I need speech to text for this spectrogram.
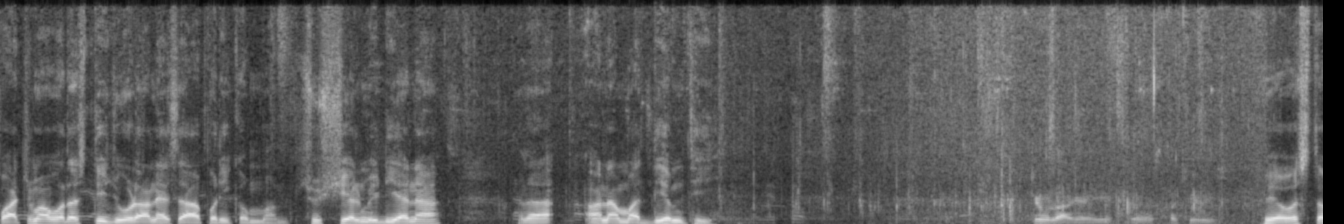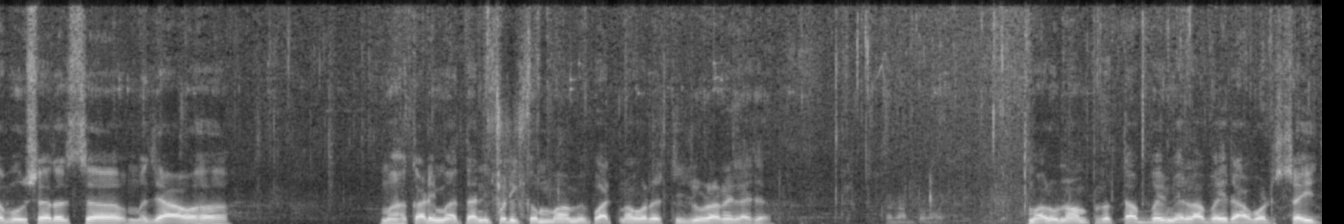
પાંચમા વર્ષથી જોડાણ્યા છે આ પરિક્રમા સોશિયલ મીડિયાના અને આના માધ્યમથી. કેવું લાગે? વ્યવસ્થા કેવી? વ્યવસ્થા બહુ સરસ છે મજા આવે મહાકાળી માતાની પરિક્રમા અમે પાંચમા વર્ષથી જોડાણેલા છે. મારું નામ પ્રતાપભાઈ મેલાભાઈ રાવળ સહીજ.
